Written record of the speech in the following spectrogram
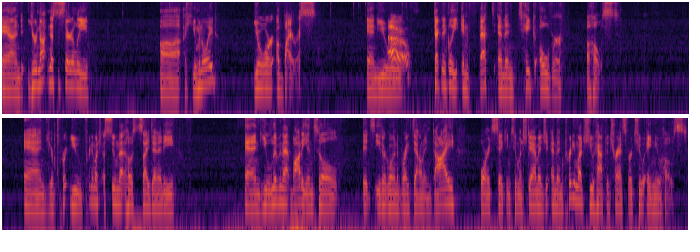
and you're not necessarily uh, a humanoid, you're a virus. And you Oh, technically infect and then take over a host and you're pr- you pretty much assume that host's identity and you live in that body until it's either going to break down and die or it's taking too much damage and then pretty much you have to transfer to a new host.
